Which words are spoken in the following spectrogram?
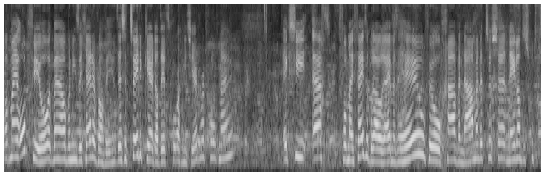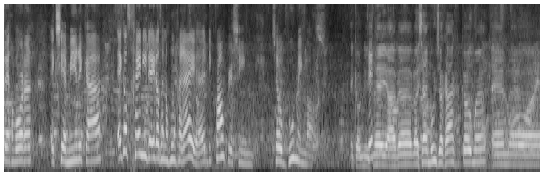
Wat mij opviel, ik ben wel benieuwd wat jij ervan vindt. Het is de tweede keer dat dit georganiseerd wordt volgens mij. Ik zie echt, volgens mij vijfde brouwerij met heel veel gave namen ertussen. Nederland is goed vertegenwoordigd. Ik zie Amerika. Ik had geen idee dat in Hongarije die craft beer scene zo booming was. Ik ook niet. Dit- Nee, ja, wij zijn woensdag aangekomen en eh,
